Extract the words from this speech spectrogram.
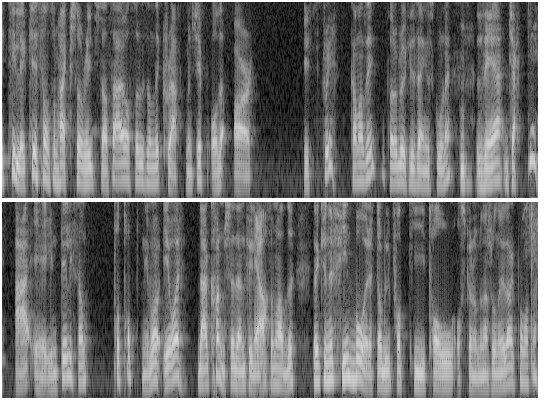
i tillegg til sånn som Hacks of Ridge, da, så er jo også liksom the craftsmanship og the artistry, kan man si, for å bruke disse engelske ordene, mm. ved Jackie er egentlig liksom på toppnivå i år. Det er kanskje den filmen ja. som hadde Den kunne fint båret og fått 10-12 Oscar-nominasjoner i dag. på en måte.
